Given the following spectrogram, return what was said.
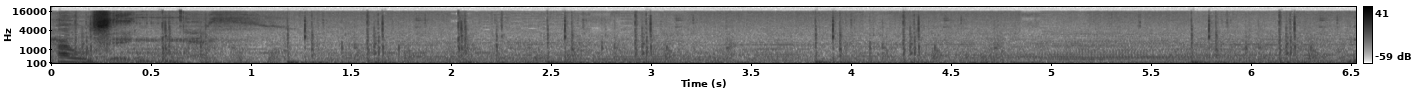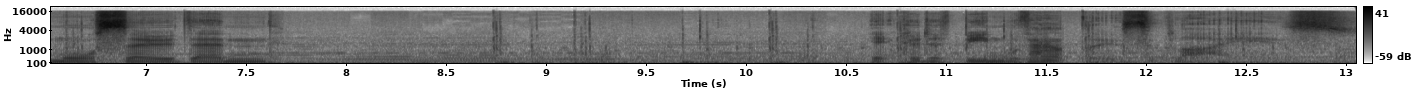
housing. More so than it could have been without those supplies.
